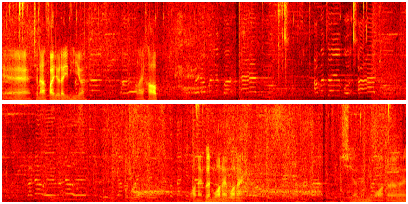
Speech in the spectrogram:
เย้ชนะไฟเดียวได้อินทีมาอะไรครับวอร์ไหนเพื่อนวอร์ไหนวอร์ไหนเชี่ยไม่มีวอร์เลย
